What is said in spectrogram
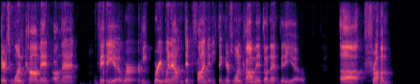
There's one comment on that video where he where he went out and didn't find anything. There's one comment on that video uh, from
